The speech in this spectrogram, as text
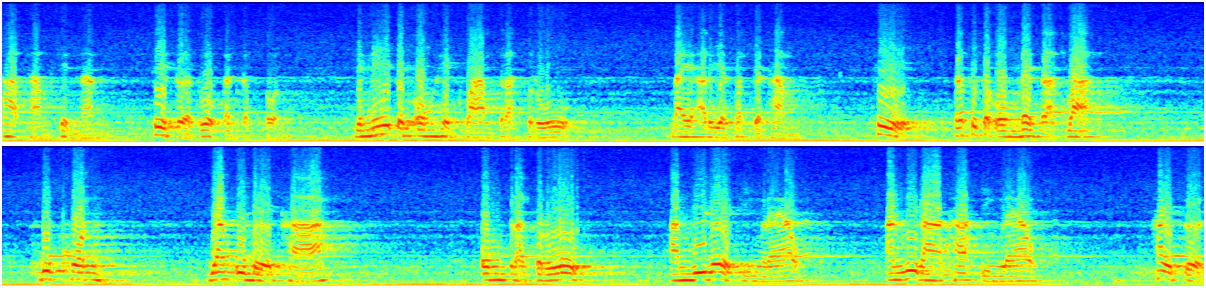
ภาพธรรมเช่นนั้น ที่เกิดร่วมกันกับตน อย่างนี้เป็นองค์เหตุความตรัสรู้ในอริยสัจธรรม ที่พระพุทธองค์ได้ตรัสว่า บุคคลยังอุเบกขา องค์ตรัสรู้ อันวิเวกจริงแล้ว อันวิราคะจริงแล้ว ให้เกิด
